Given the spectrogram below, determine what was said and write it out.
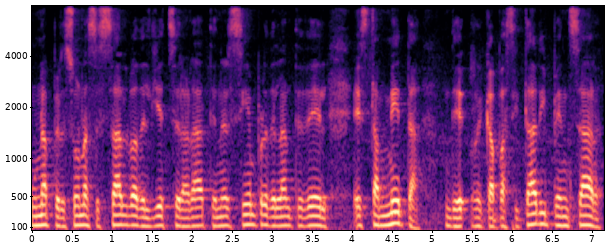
una persona se salva del Yetzerará, tener siempre delante de Él esta meta de recapacitar y pensar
